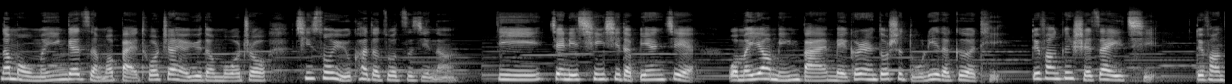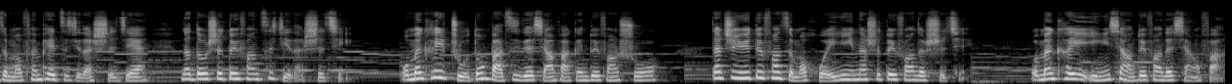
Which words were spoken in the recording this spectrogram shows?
那么我们应该怎么摆脱占有欲的魔咒，轻松愉快地做自己呢？第一，建立清晰的边界。我们要明白，每个人都是独立的个体。对方跟谁在一起，对方怎么分配自己的时间，那都是对方自己的事情。我们可以主动把自己的想法跟对方说，但至于对方怎么回应，那是对方的事情。我们可以影响对方的想法，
